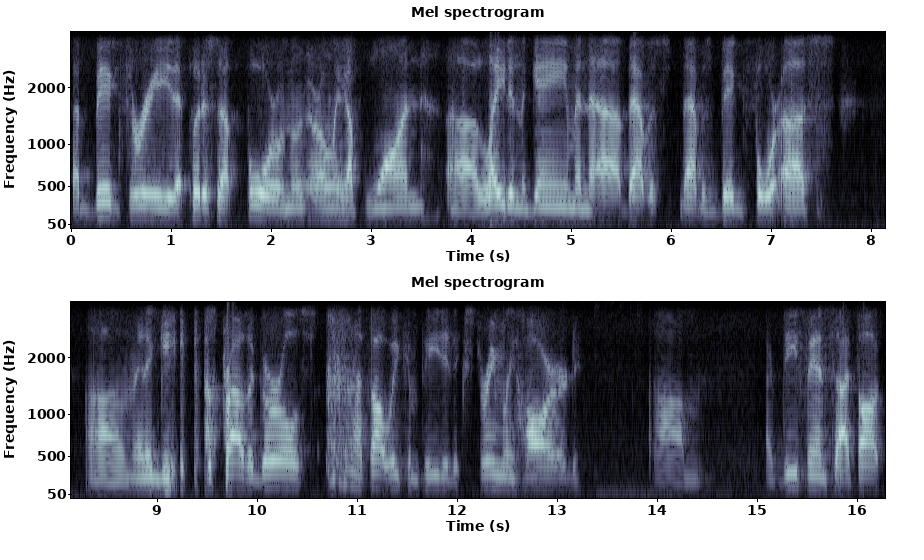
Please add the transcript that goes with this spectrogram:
a, a big three that put us up four when we were only up one uh, late in the game, and uh, that was that was big for us. Um, and again, I was proud of the girls. I thought we competed extremely hard. Um, our defense, I thought,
